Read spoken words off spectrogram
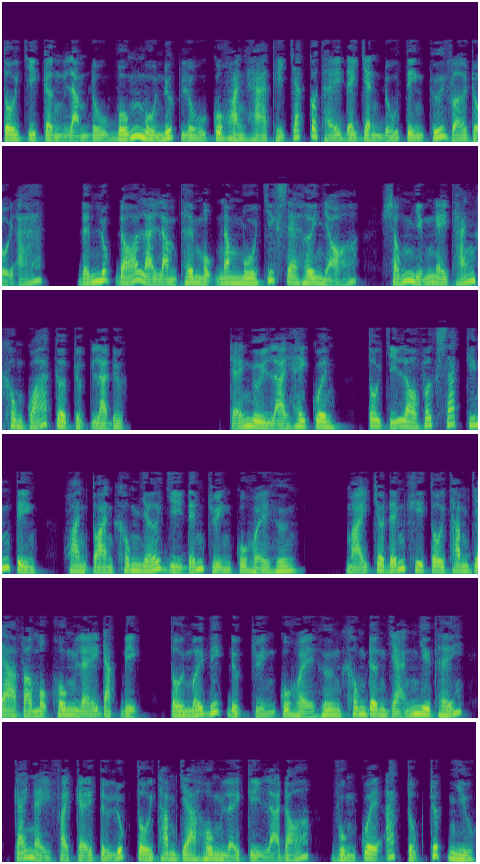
tôi chỉ cần làm đủ bốn mùa nước lũ của Hoàng Hà thì chắc có thể để dành đủ tiền cưới vợ rồi á. Đến lúc đó lại làm thêm một năm mua chiếc xe hơi nhỏ, sống những ngày tháng không quá cơ cực là được. Trẻ người lại hay quên, tôi chỉ lo vớt xác kiếm tiền, hoàn toàn không nhớ gì đến chuyện của Huệ Hương. Mãi cho đến khi tôi tham gia vào một hôn lễ đặc biệt, tôi mới biết được chuyện của Huệ Hương không đơn giản như thế, cái này phải kể từ lúc tôi tham gia hôn lễ kỳ lạ đó, vùng quê ác tục rất nhiều,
